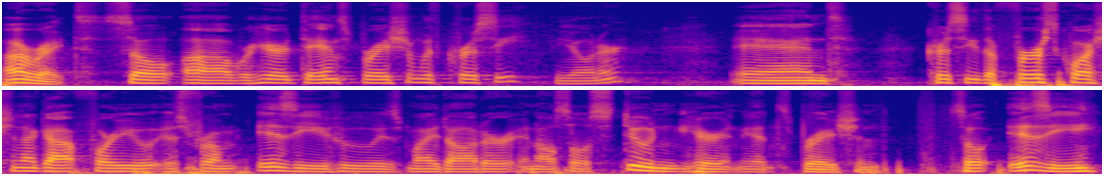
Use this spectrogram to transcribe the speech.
All right. So uh, we're here at Dancepiration with Chrissy, the owner. And Chrissy, the first question I got for you is from Izzy, who is my daughter and also a student here at Dancepiration. So, Izzy,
